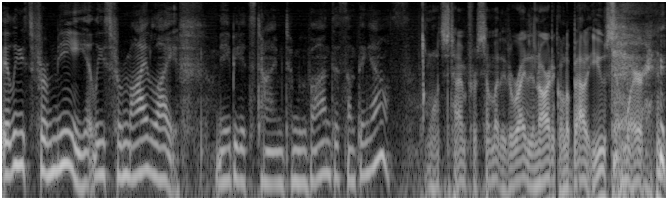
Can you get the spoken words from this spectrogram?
at least for me, at least for my life, maybe it's time to move on to something else. Well, it's time for somebody to write an article about you somewhere and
